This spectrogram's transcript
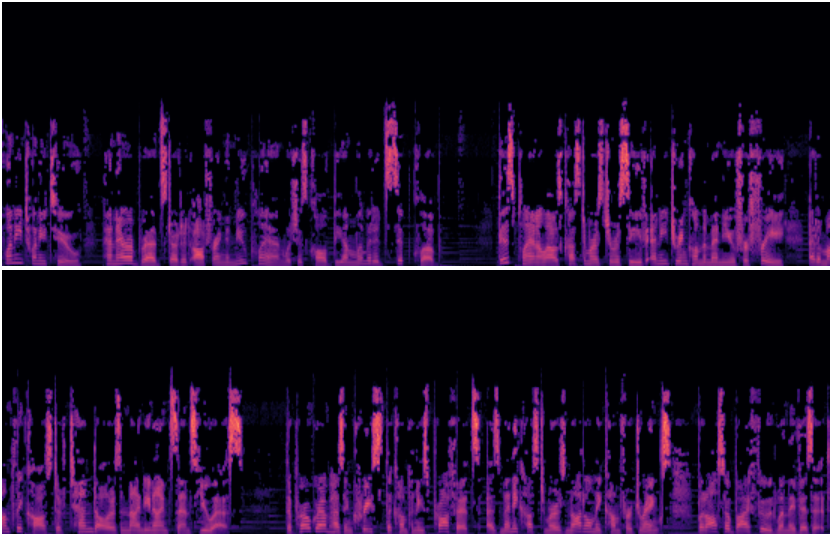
2022, Panera Bread started offering a new plan which is called the Unlimited Sip Club. This plan allows customers to receive any drink on the menu for free at a monthly cost of $10.99 US. The program has increased the company's profits as many customers not only come for drinks, but also buy food when they visit.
